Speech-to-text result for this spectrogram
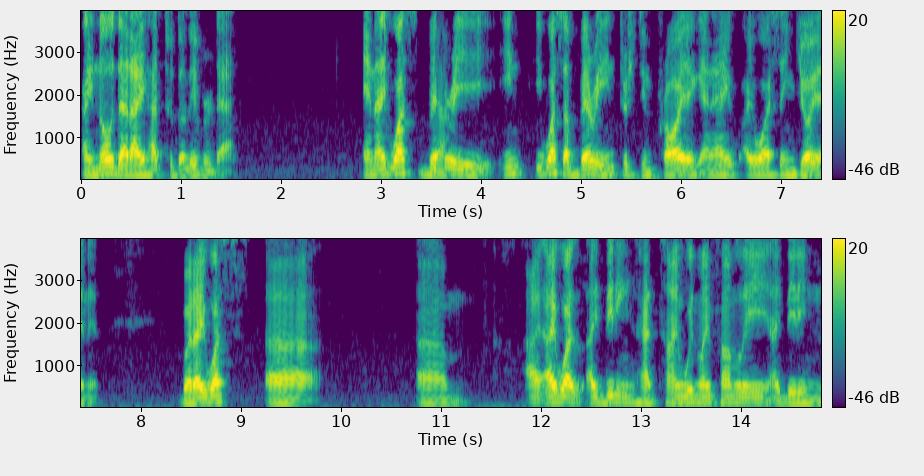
I know that I had to deliver that. And I was Yeah. very in, it was a very interesting project and I, I was enjoying it. But I was uh, um, I, I was I didn't have time with my family. I didn't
